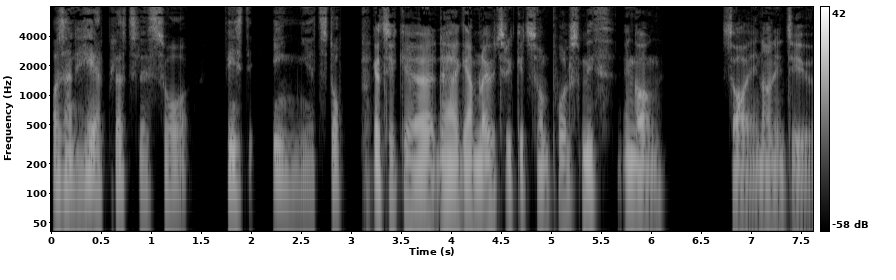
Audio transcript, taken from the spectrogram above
och sen helt plötsligt så finns det inget stopp. Jag tycker det här gamla uttrycket som Paul Smith en gång sa i någon intervju,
